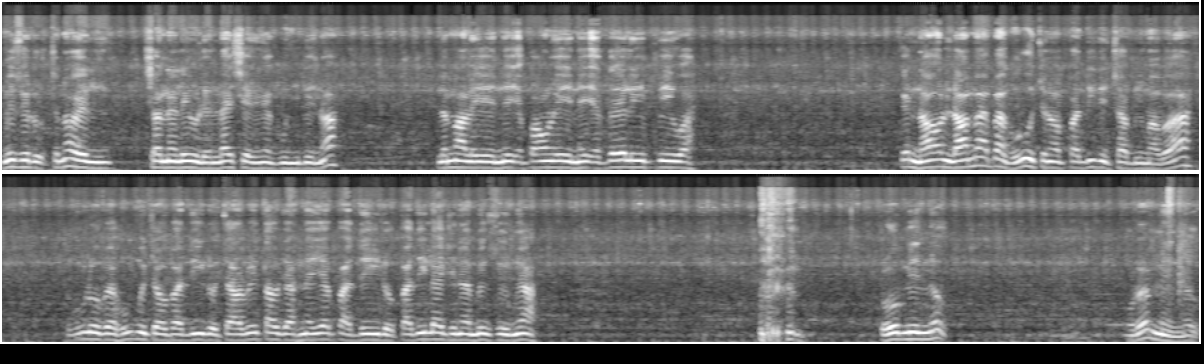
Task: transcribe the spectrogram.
မိတ်ဆွေတို့ကျွန်တော်ရဲ့ channel လေးကိုလည်း like share နဲ့ကူညီပေးနော်လက်မလေးနေအပေါင်းလေးနေအသေးလေးပေးွားကဲနောက်လာမယ့်ဘက်ကိုကျွန်တော်ပတ်တိတွေချပြီးမှာပါ အခုလိုပဲဟူးမကြော်ပတ်တိလို့ကြာရေးတောက်ကြနှစ်ရက်ပတ်တိလို့ပတ်တိလိုက်ခြင်းနဲ့မိတ်ဆွေများရိုမင်နုတ်ရိုမင်နုတ်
